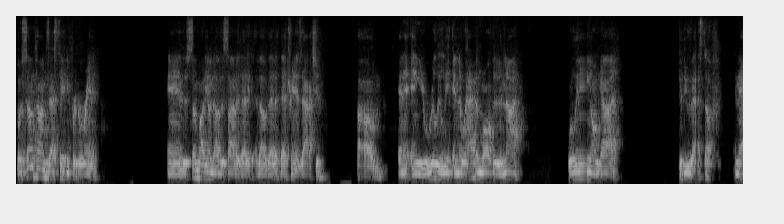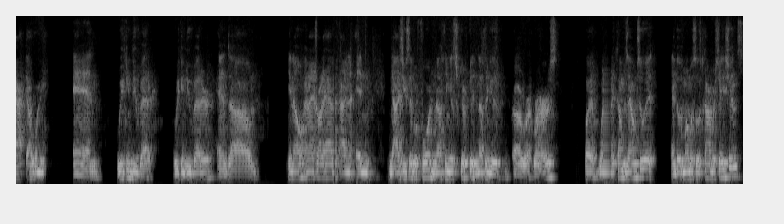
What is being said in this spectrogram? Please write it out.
But sometimes that's taken for granted. And there's somebody on the other side of that of that, that transaction. Um, and and you really lean, and it will happen more often than not we're leaning on god to do that stuff and act that way. And we can do better. We can do better. And um, you know and i try to have and, and as you said before nothing is scripted nothing is uh, re- rehearsed but when it comes down to it and those moments those conversations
